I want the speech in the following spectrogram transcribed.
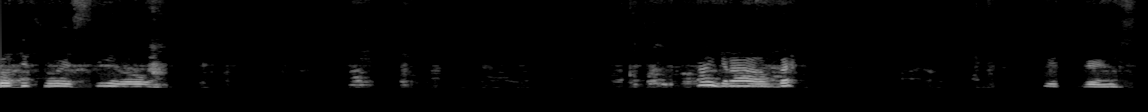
Free zero. Ay, grabe. Sweet drinks.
